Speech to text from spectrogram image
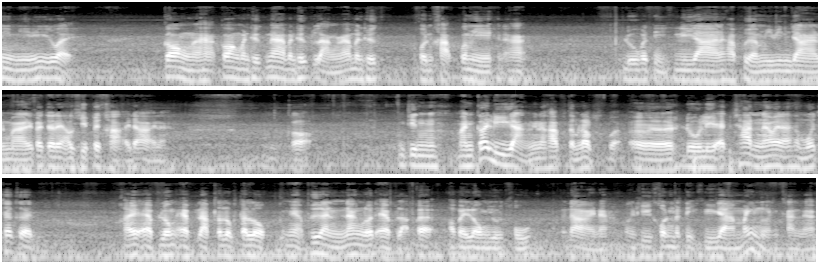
นี่มีนี่ด้วย กล้องนะฮะกล้องบันทึกหน้าบันทึกหลังนะ บันทึกคนขับก็มีนะฮะดูปฏิกิริยานะครับเผื่อมีวิญญาณมาก็จะได้เอาคลิปไปขายได้นะก็จริงๆมันก็ดีอย่างนึงนะครับสำหรับเอ่อดูรีแอคชั่นนะเวลาสมมติถ้าเกิด ใครแอบลงแอบหลับตลกตลกเนี่ยเพื่อนนั่งรถแอบหลับก็เอาไปลง YouTube ก็ได้นะ บางทีคนปฏิกิริยาไม่เหมือนกันนะ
